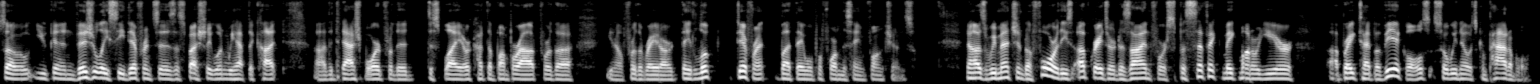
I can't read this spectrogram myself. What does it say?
So you can visually see differences, especially when we have to cut uh, the dashboard for the display or cut the bumper out for the, you know, for the radar. They look different, but they will perform the same functions. Now, as we mentioned before, these upgrades are designed for specific make, model, year uh, brake type of vehicles, so we know it's compatible.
